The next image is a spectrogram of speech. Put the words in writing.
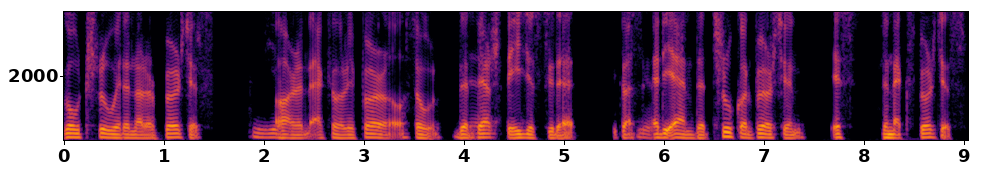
go through with another purchase yeah. or an actual referral. So the, yeah. there are stages to that because yeah. at the end, the true conversion is the next purchase.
